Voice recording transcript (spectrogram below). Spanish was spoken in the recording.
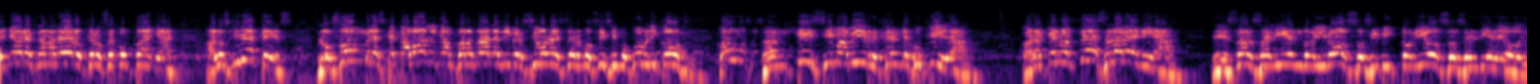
señores ganaderos que nos acompañan, a los jinetes, los hombres que cabalgan para darle diversión a este hermosísimo público. Vamos, a... Santísima Virgen de Juquila, para que nos des la venia de estar saliendo airosos y victoriosos el día de hoy.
